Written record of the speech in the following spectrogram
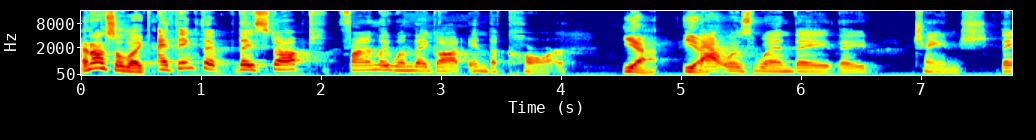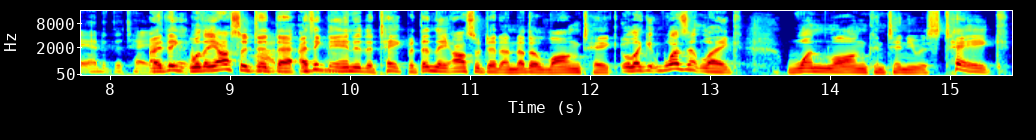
and also like I think that they stopped finally when they got in the car. yeah yeah That was when they they changed. They ended the take. I think. Well, they also did that. I think they ended the take, but then they also did another long take. Like it wasn't like one long continuous take.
